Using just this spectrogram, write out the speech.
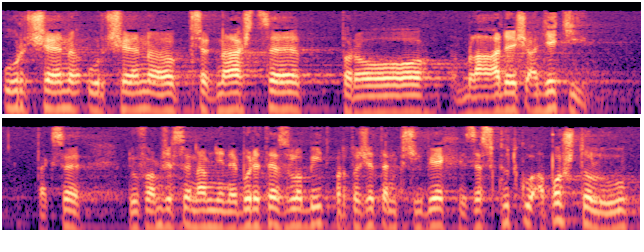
určen, určen přednášce pro mládež a děti. Tak se doufám, že se na mě nebudete zlobit, protože ten příběh ze skutku apoštolů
